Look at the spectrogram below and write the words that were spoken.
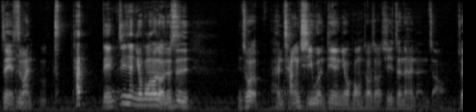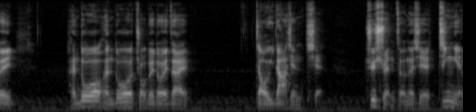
这也是蛮、嗯、他连这些牛棚投手就是。你说很长期稳定的牛棚投手，其实真的很难找，所以很多很多球队都会在交易大限前去选择那些今年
